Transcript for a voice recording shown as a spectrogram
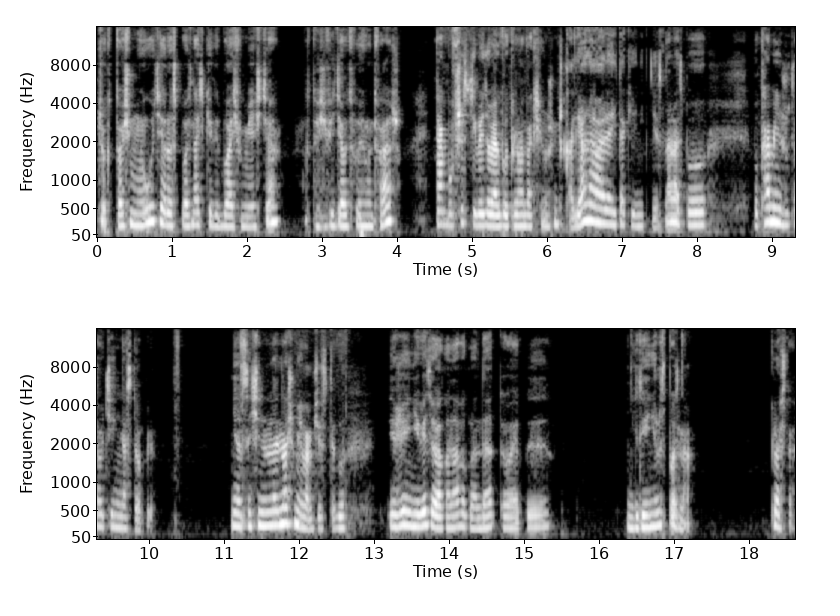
Czy ktoś mógł cię rozpoznać, kiedy byłaś w mieście? Ktoś widział twoją twarz? Tak, bo wszyscy wiedzą, jak wygląda księżniczka Diana, ale i takiej nikt nie znalazł, bo, bo kamień rzucał cień na stopy. Nie no, w sensie na- naśmiewam się z tego. Jeżeli nie wiedzą, jak ona wygląda, to jakby nigdy jej nie rozpozna. Proste.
